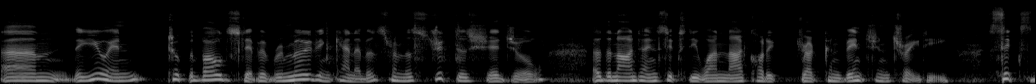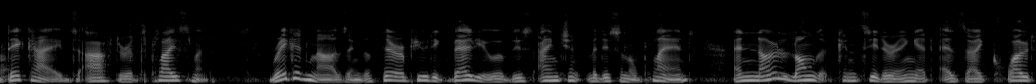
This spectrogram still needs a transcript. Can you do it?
um, the UN took the bold step of removing cannabis from the strictest schedule of the 1961 Narcotic Drug Convention Treaty, six decades after its placement. Recognising the therapeutic value of this ancient medicinal plant and no longer considering it as a quote,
